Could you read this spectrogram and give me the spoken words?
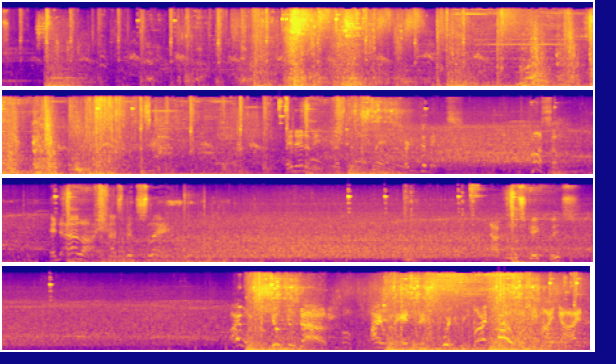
An enemy has been slain. Turn to base. Awesome! An ally has been slain. Not will escape this. down! I will end this quickly! My bow will be my guide!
